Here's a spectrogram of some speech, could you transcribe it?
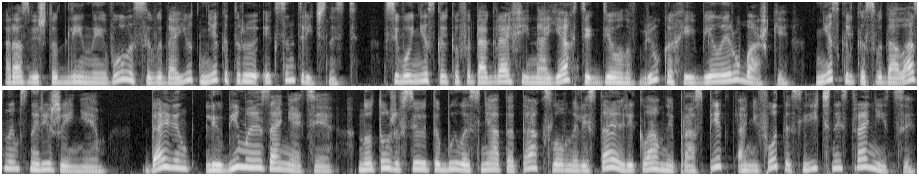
разве что длинные волосы выдают некоторую эксцентричность. Всего несколько фотографий на яхте, где он в брюках и белой рубашке, несколько с водолазным снаряжением. Дайвинг – любимое занятие, но тоже все это было снято так, словно листаю рекламный проспект, а не фото с личной страницы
